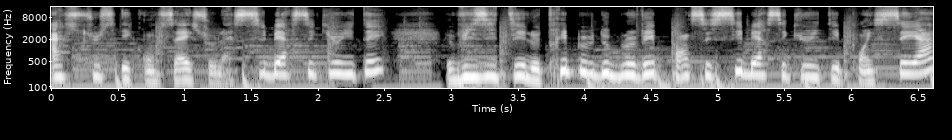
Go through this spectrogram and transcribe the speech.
astuces et conseils sur la cybersécurité, visitez le www.pensercybersécurité.ca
